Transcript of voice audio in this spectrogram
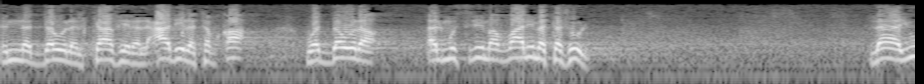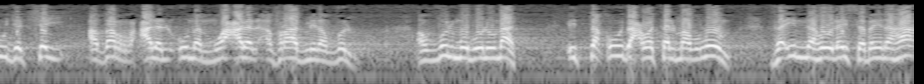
إن الدولة الكافرة العادلة تبقى والدولة المسلمة الظالمة تزول لا يوجد شيء أضر على الأمم وعلى الأفراد من الظلم. الظلم ظلمات. اتقوا دعوة المظلوم فإنه ليس بينها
